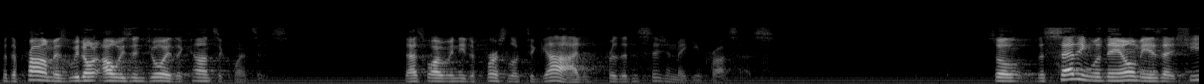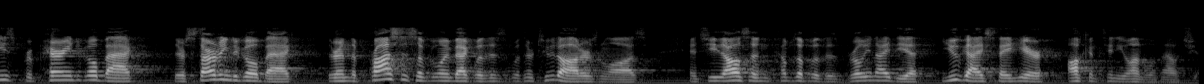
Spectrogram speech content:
but the problem is we don't always enjoy the consequences. That's why we need to first look to God for the decision making process. So the setting with Naomi is that she's preparing to go back. They're starting to go back. They're in the process of going back with, his, with her two daughters-in-laws. And she all of a sudden comes up with this brilliant idea. You guys stay here. I'll continue on without you.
